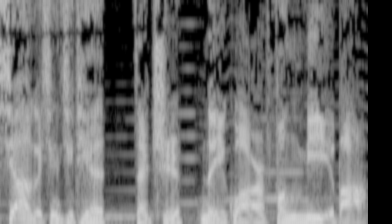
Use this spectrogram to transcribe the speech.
下个星期天再吃那罐儿蜂蜜吧。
